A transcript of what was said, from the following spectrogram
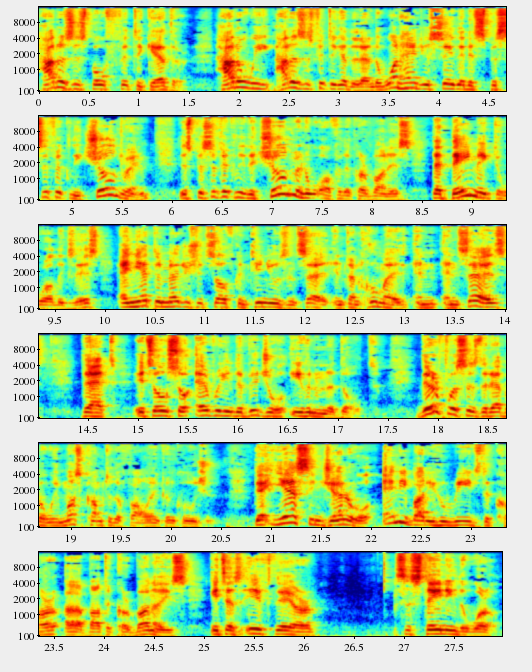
how does this both fit together? How do we? How does this fit together? On the one hand, you say that it's specifically children, specifically the children who offer the karbanis, that they make the world exist, and yet the Medrash itself continues and says in Tanchuma and, and says that it's also every individual, even an adult. Therefore, says the Rebbe, we must come to the following conclusion: that yes, in general, anybody who reads the uh, about the karbanis, it's as if they are sustaining the world.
